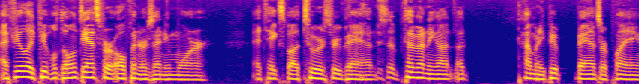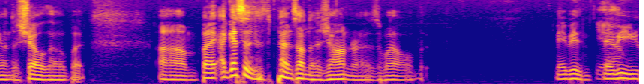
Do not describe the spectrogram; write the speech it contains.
I feel like people don't dance for openers anymore. It takes about two or three bands, depending on uh, how many peop bands are playing on the show, though. But um, but I guess it depends on the genre as well. But maybe Yeah. maybe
